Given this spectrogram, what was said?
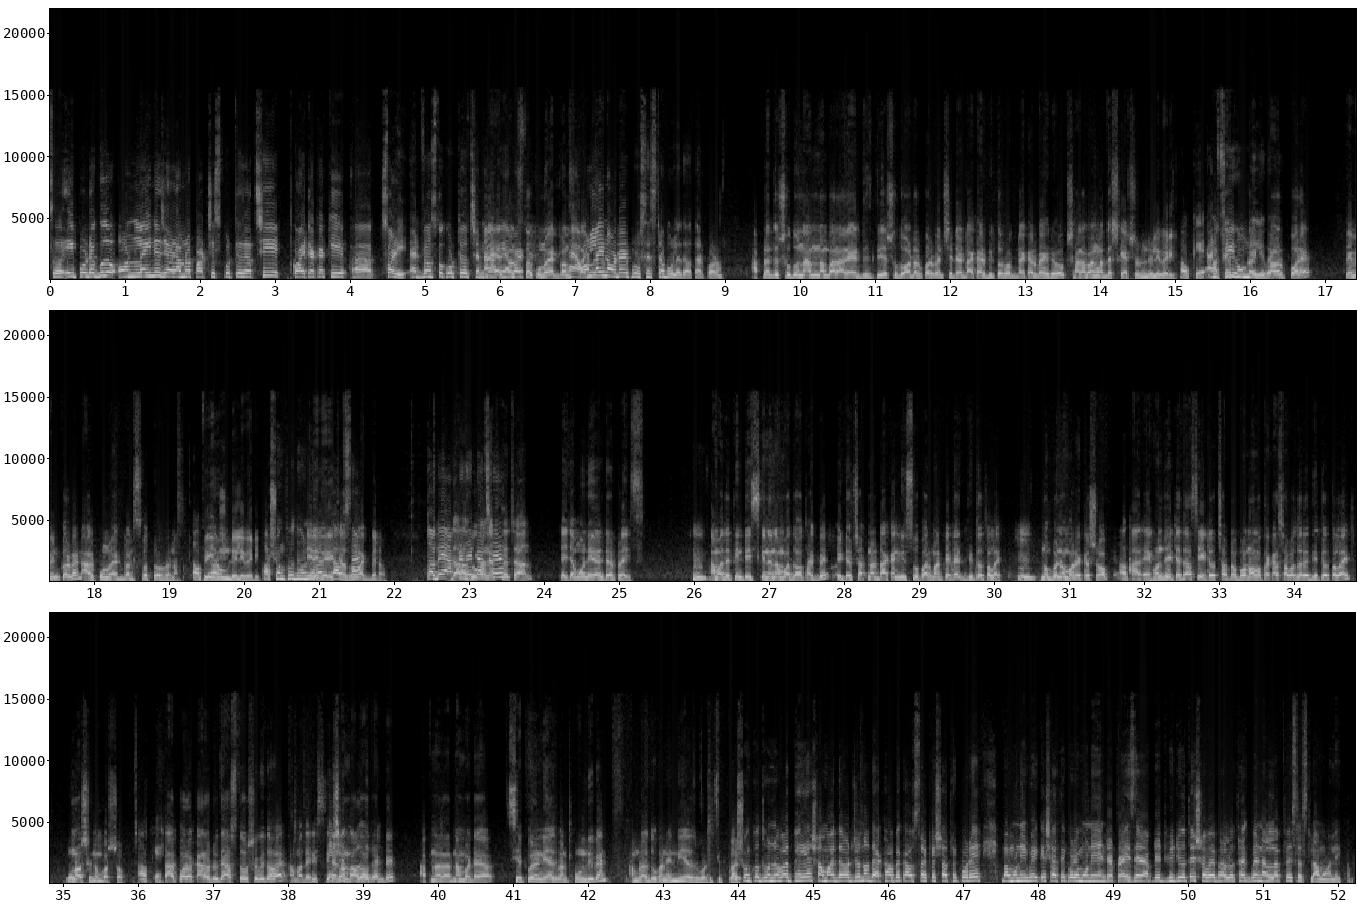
সো এই প্রোডাক্টগুলো অনলাইনে যারা আমরা পারচেস করতে যাচ্ছি কয় টাকা কি সরি অ্যাডভান্স তো করতে হচ্ছে না আমি আবার কোনো হ্যাঁ অনলাইন। অর্ডার প্রসেসটা বলে দাও তারপরও। আপনাদের শুধু নাম নাম্বার আর অ্যাড্রেস দিয়ে শুধু অর্ডার করবেন সেটা ঢাকার ভিতর হোক ঢাকার বাইরে হোক সারা Bangladesh cash on delivery okay and free home delivery পাওয়ার পরে পেমেন্ট করবেন আর কোনো অ্যাডভান্স করতে হবে না। ফ্রি হোম ডেলিভারি অসংখ্য ধন্যবাদ ডেলিভারি কাউসার। লাগবে না। তবে আপনাদের দোকানে কাছে আসতে চান এই যে মনির এন্টারপ্রাইজ হুম। আমাদের তিনটে স্ক্রিনে নাম্বার দেওয়া থাকবে। এটা হচ্ছে আপনার ঢাকা নিউ সুপার মার্কেটের দ্বিতীয় তলায়। হুম। নব্বই নম্বর একটা শপ আর এখন যেটাতে আছে এটা হচ্ছে আপনার বনলতা কাঁচা বাজারের দ্বিতীয় তলায় উনআশি নম্বর শপ ওকে তারপরে কারও যদি আসতে অসুবিধা হয় আমাদের স্ক্রিনে এসে নাম্বার দেওয়া থাকবে। আপনারা নাম্বারটা সেভ করে নিয়ে আসবেন ফোন দিবেন, আমরা দোকানে নিয়ে আসব রিসিভ করে। অসংখ্য ধন্যবাদ ভাইয়া, সময় দেওয়ার জন্য। দেখা হবে কাউসারকে সাথে করে বা মনির ভাইকে সাথে করে মনির এন্টারপ্রাইজের আপডেট ভিডিওতে। সবাই ভালো থাকবেন, আল্লাহ হাফেজ, আসসালামু আলাইকুম।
